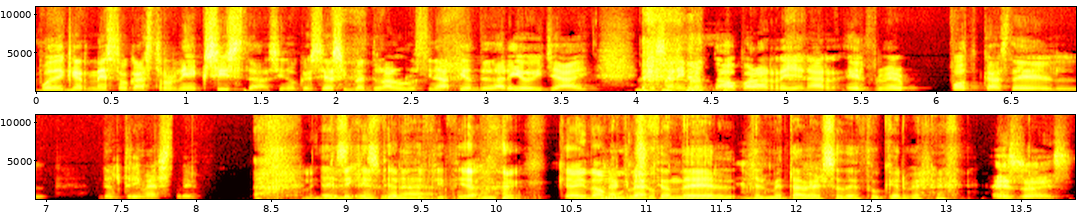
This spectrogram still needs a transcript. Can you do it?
puede que Ernesto Castro ni exista, sino que sea simplemente una alucinación de Darío y Jai que se han inventado para rellenar el primer podcast del, trimestre. La inteligencia artificial, que hay da una creación del, del, metaverso de Zuckerberg. Eso es.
